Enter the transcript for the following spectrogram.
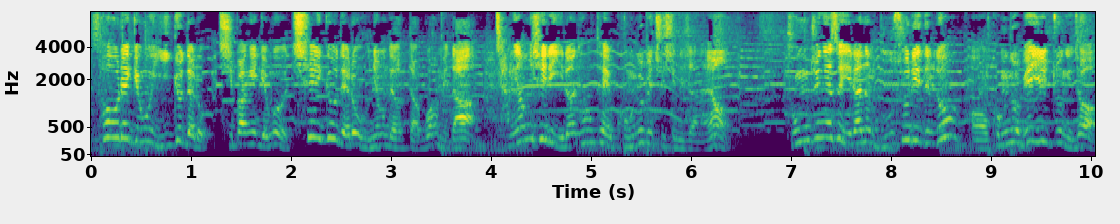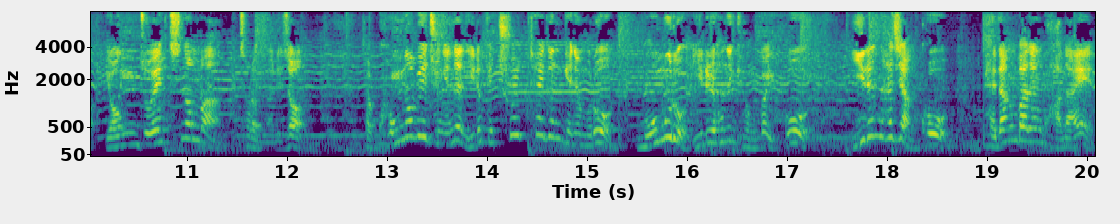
서울의 경우 2교대로, 지방의 경우 7교대로 운영되었다고 합니다. 장영실이 이런 형태의 공노비 출신이잖아요. 궁중에서 일하는 무술이들도 어, 공노비의 일종이죠. 영조의 친엄마처럼 말이죠. 자, 공노비 중에는 이렇게 출퇴근 개념으로 몸으로 일을 하는 경우가 있고 일은 하지 않고 배당받은 관아에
